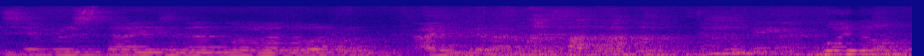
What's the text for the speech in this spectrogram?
siempre estáis dando la tabarra. Hay que dar. Bueno,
